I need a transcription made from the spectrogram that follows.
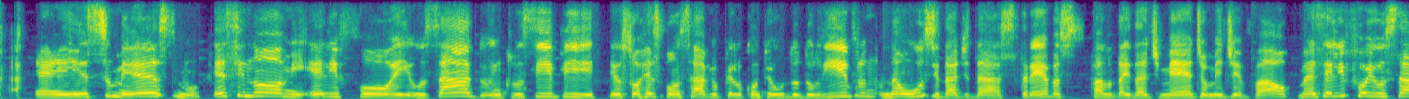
é isso mesmo. Esse nome, ele foi usado, inclusive, eu sou responsável pelo conteúdo do livro, não uso Idade das Trevas, falo da Idade Média ou medieval, mas ele foi usado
